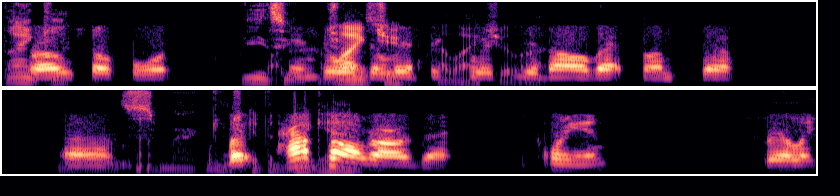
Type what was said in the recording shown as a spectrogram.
Thank pro, you. so forth. Easy. Enjoyed Liked the you. Olympics I liked with you you and all that fun stuff. Um, but how big tall are they, the twins? Really?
